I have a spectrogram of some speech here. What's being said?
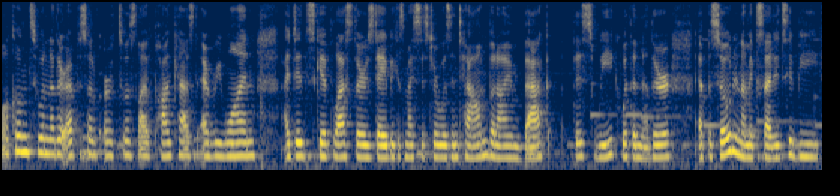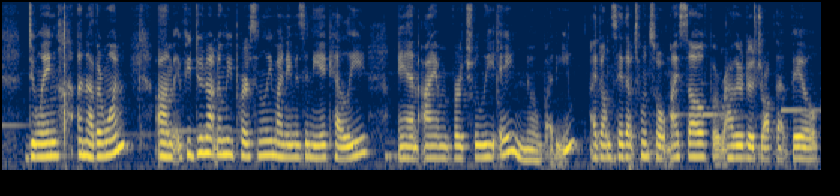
Welcome to another episode of Earth to Us Live podcast, everyone. I did skip last Thursday because my sister was in town, but I am back this week with another episode, and I'm excited to be doing another one. Um, if you do not know me personally, my name is Ania Kelly, and I am virtually a nobody. I don't say that to insult myself, but rather to drop that veil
